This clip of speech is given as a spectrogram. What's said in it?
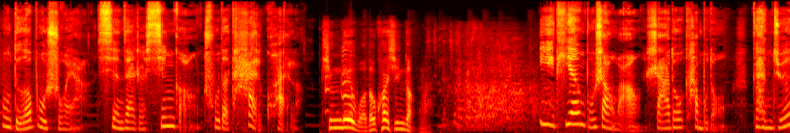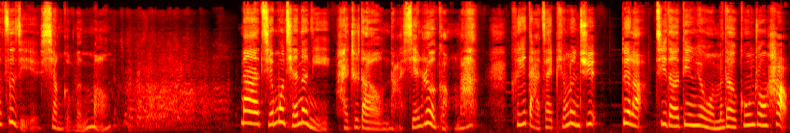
不得不说呀，现在这新梗出的太快了，听的我都快心梗了。一天不上网，啥都看不懂，感觉自己像个文盲。那节目前的你还知道哪些热梗吗？可以打在评论区。对了，记得订阅我们的公众号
